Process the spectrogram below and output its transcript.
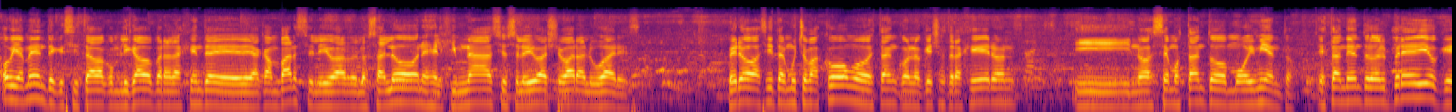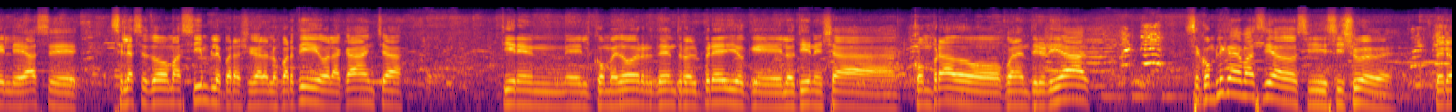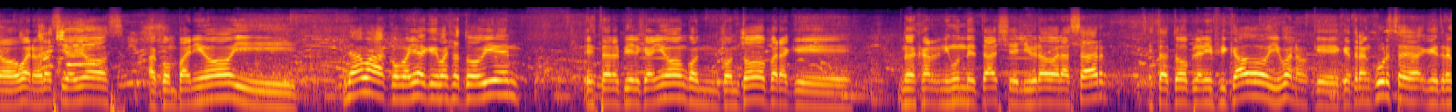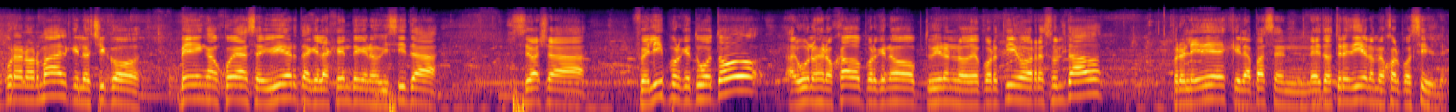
Obviamente que si estaba complicado para la gente de acampar, se le iba a dar los salones, el gimnasio, se lo iba a llevar a lugares. Pero así están mucho más cómodos, están con lo que ellos trajeron y no hacemos tanto movimiento. Están dentro del predio que le hace, se le hace todo más simple para llegar a los partidos, a la cancha. Tienen el comedor dentro del predio que lo tienen ya comprado con anterioridad. Se complica demasiado si, llueve, pero bueno, gracias a Dios acompañó y nada más, acompañar que vaya todo bien, estar al pie del cañón con, con todo para que no dejar ningún detalle librado al azar está todo planificado y bueno, que, que, transcurra, que transcurra normal, que los chicos vengan, juegan, se diviertan, que la gente que nos visita se vaya feliz porque tuvo todo, algunos enojados porque no obtuvieron los deportivos resultados, pero la idea es que la pasen estos tres días lo mejor posible.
